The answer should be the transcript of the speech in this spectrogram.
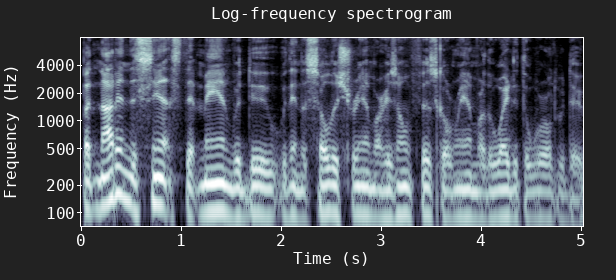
but not in the sense that man would do within the soulish realm or his own physical realm or the way that the world would do.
